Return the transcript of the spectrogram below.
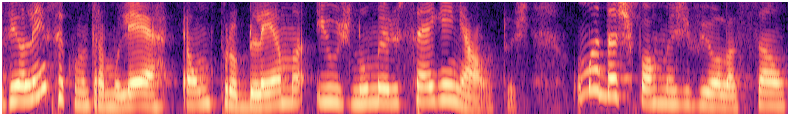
A violência contra a mulher é um problema e os números seguem altos. Uma das formas de violação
